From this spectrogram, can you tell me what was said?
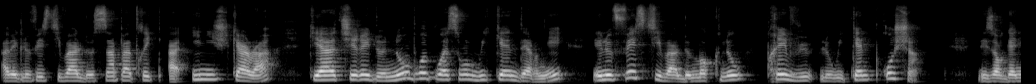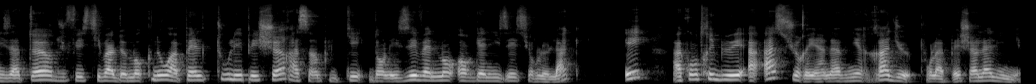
avec le festival de Saint-Patrick à Inishkara, qui a attiré de nombreux poissons le week-end dernier, et le festival de Mockno prévu le week-end prochain. Les organisateurs du festival de Mockno appellent tous les pêcheurs à s'impliquer dans les événements organisés sur le lac et à contribuer à assurer un avenir radieux pour la pêche à la ligne.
